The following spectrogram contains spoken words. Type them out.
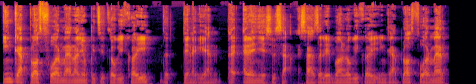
inkább platformer, nagyon picit logikai, de tényleg ilyen elenyésző százalékban logikai, inkább platformer,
